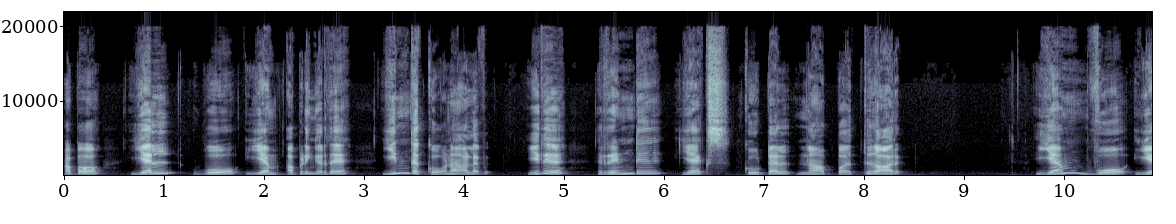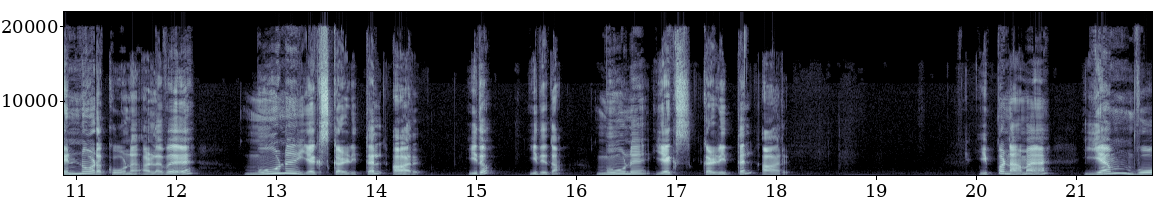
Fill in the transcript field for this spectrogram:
அப்போது எல்ஓஎம் அப்படிங்கிறது இந்த கோண அளவு. இது ரெண்டு எக்ஸ் கூட்டல் நாற்பத்து ஆறு. எம்ஓ என்னோட கோண அளவு மூணு எக்ஸ் கழித்தல் ஆறு. இதோ இதுதான். மூணு எக்ஸ் கழித்தல் ஆறு. இப்போ நாம் எம்ஓ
